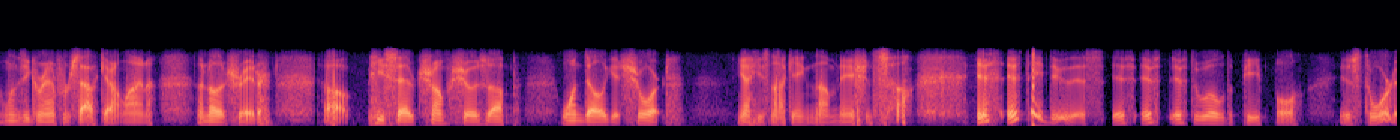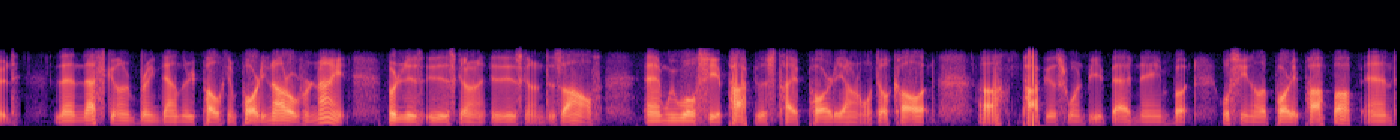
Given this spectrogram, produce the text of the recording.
Lindsey Graham from South Carolina, another traitor, uh, he said Trump shows up one delegate short, yeah, he's not getting the nomination. So if if they do this, if if if the will of the people is thwarted, then that's going to bring down the Republican Party, not overnight, but it is it is going it is going to dissolve, and we will see a populist type party. I don't know what they'll call it. Uh, populist wouldn't be a bad name, but we'll see another party pop up, and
